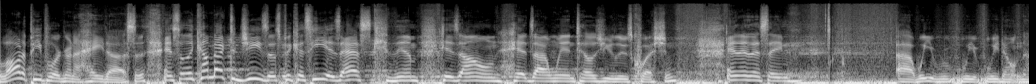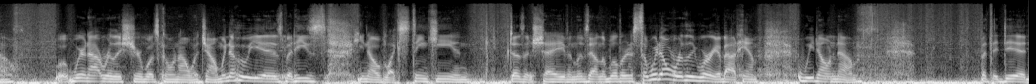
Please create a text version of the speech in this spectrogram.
A lot of people are going to hate us. And, and so they come back to Jesus because he has asked them his own heads I win, tells you lose question. And then they say, uh, we, we, we don't know. We're not really sure what's going on with John. We know who he is, but he's, you know, like stinky and doesn't shave and lives out in the wilderness. So we don't really worry about him. We don't know. But they did.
